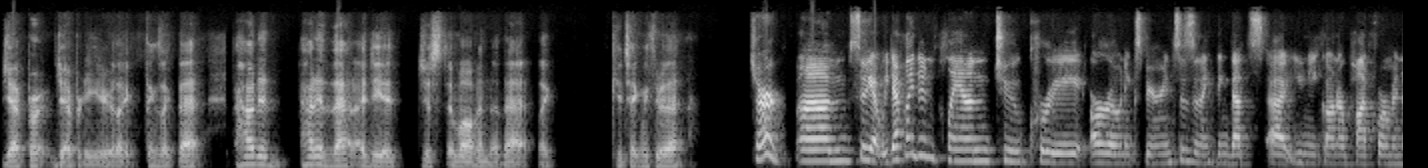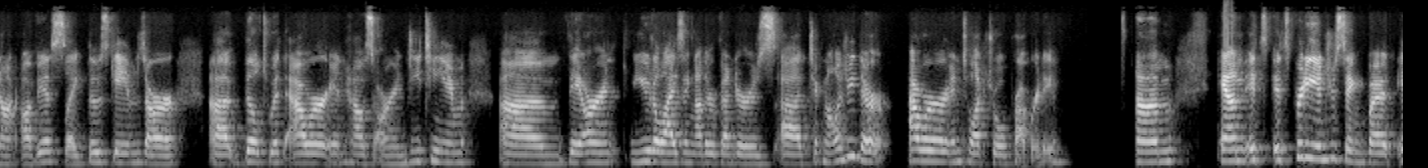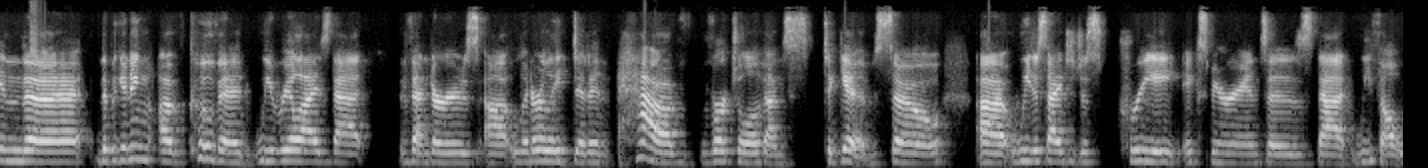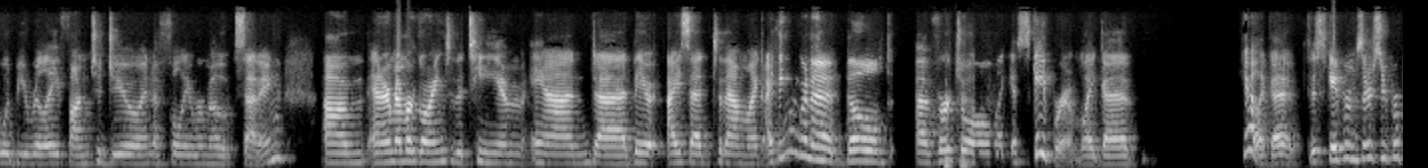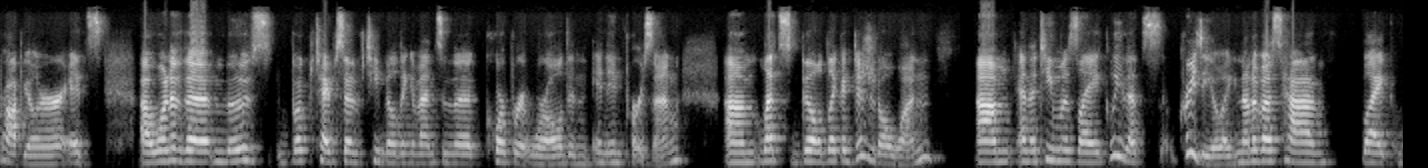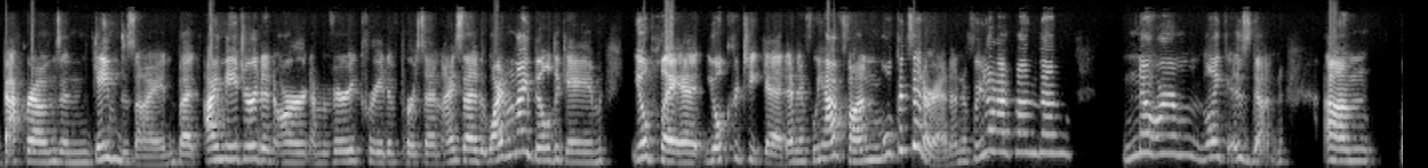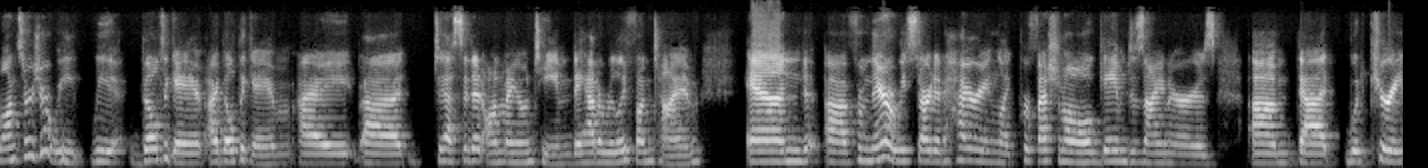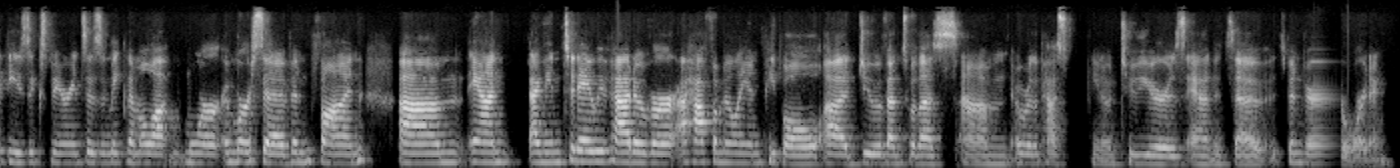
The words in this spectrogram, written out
Jeopardy or like things like that. How did how did that idea just evolve into that? Like, can you take me through that? Sure. Um, so yeah, we definitely didn't plan to create our own experiences, and I think that's uh, unique on our platform and not obvious. Like those games are uh, built with our in-house R and D team. Um, they aren't utilizing other vendors' uh, technology. They're our intellectual property. Um, and it's it's pretty interesting. But in the the beginning of COVID, we realized that vendors uh, literally didn't have virtual events to give. So uh, we decided to just create experiences that we felt would be really fun to do in a fully remote setting. Um, and I remember going to the team and uh, they, I said to them, like, I think I'm going to build a virtual like escape room, like a yeah, like a escape rooms are super popular. It's uh, one of the most booked types of team building events in the corporate world and, and in person. Um, let's build like a digital one. Um, and the team was like, Lee, that's crazy. Like none of us have like backgrounds in game design, but I majored in art. I'm a very creative person. I said, why don't I build a game? You'll play it, you'll critique it. And if we have fun, we'll consider it. And if we don't have fun, then no harm like is done. Um, long story short, we we built a game. I built the game. I uh, tested it on my own team. They had a really fun time. And uh, from there, we started hiring like professional game designers um, that would curate these experiences and make them a lot more immersive and fun. Um, and I mean, today we've had over a half a million people uh, do events with us um, over the past, you know, two years, and it's uh, it's been very rewarding.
